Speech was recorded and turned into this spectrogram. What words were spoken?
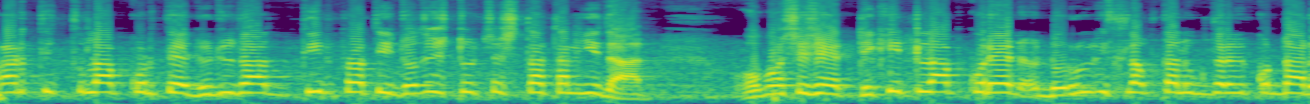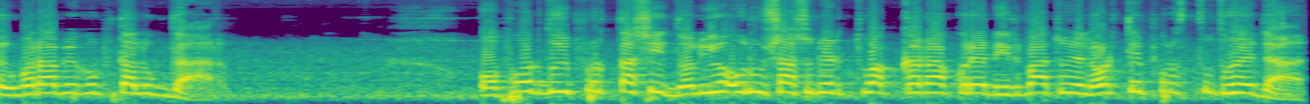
প্রার্থিত্ব লাভ করতে যুযুদান তিন প্রার্থী যথেষ্ট চেষ্টা চালিয়ে যান। অবশেষে টিকিট লাভ করেন নুরুল ইসলাম তালুকদারের কন্যা রুমানা বেগম তালুকদার। অপর দুই প্রত্যাশী দলীয় অনুশাসনের তুয়াক্কা না করে নির্বাচনে লড়তে প্রস্তুত হয়ে যান।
